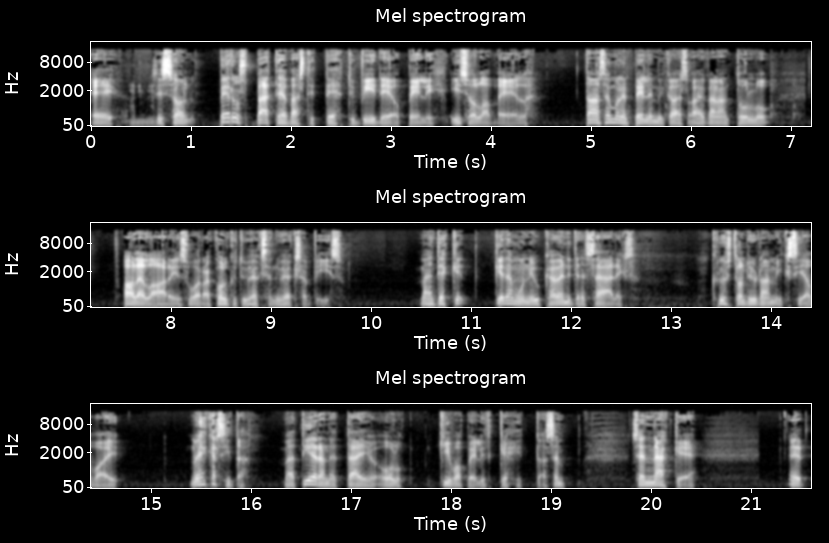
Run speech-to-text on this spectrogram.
ei. Mm. Siis se on peruspätevästi tehty videopeli isolla veellä. Tämä on semmoinen peli, mikä olisi aikanaan tullut Alelaariin suoraan 39,95. Mä en tiedä, ke- ketä mun niinku käy eniten sääliksi. Crystal Dynamicsia vai... No ehkä sitä. Mä tiedän, että tämä ei ole ollut kiva pelit kehittää. Sen, sen näkee. Et,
